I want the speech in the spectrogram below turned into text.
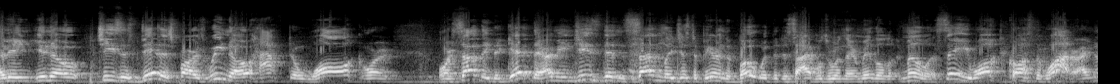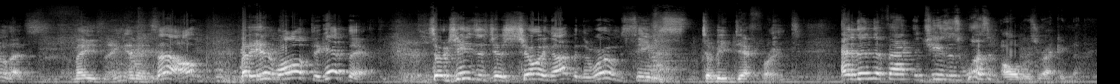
I mean, you know, Jesus did, as far as we know, have to walk or or something to get there. I mean, Jesus didn't suddenly just appear in the boat with the disciples when they're in the middle, middle of the sea. He walked across the water. I know that's amazing in itself, but he didn't walk to get there. So Jesus just showing up in the room seems to be different. And then the fact that Jesus wasn't always recognized.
